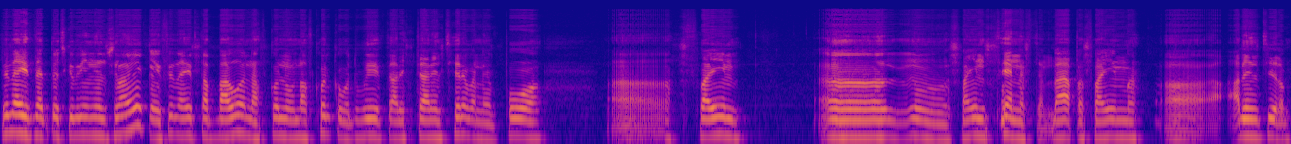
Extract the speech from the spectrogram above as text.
Все зависит от точки зрения человека, и все зависит от того, насколько, насколько вот вы ориентированы по своим, э, ну, своим ценностям, да, по своим э, ориентирам,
